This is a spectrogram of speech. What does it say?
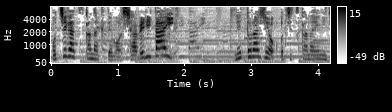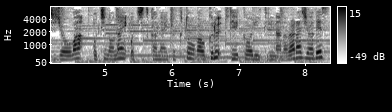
オチがつかなくても喋りたいネットラジオ落ち着かない日常は、オチのない落ち着かない極東が送る低クオリティな野良ラジオです。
